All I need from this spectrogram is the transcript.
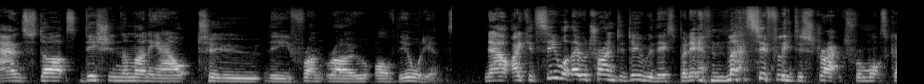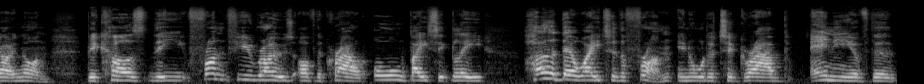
and starts dishing the money out to the front row of the audience. Now, I could see what they were trying to do with this, but it massively distracts from what's going on because the front few rows of the crowd all basically herd their way to the front in order to grab any of the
